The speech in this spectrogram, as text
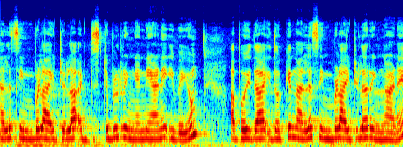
നല്ല സിമ്പിൾ ആയിട്ടുള്ള അഡ്ജസ്റ്റബിൾ റിങ് തന്നെയാണ് ഇവയും. അപ്പോൾ ഇതാ ഇതൊക്കെ നല്ല സിമ്പിൾ ആയിട്ടുള്ള റിങ് ആണ്.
